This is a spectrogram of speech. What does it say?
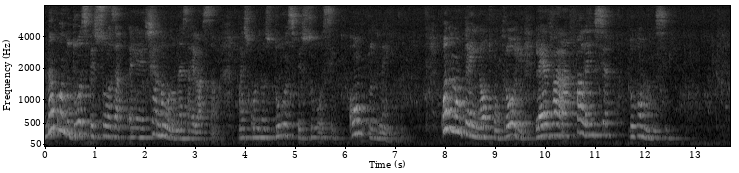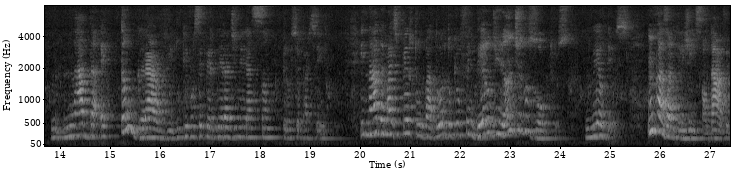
não quando duas pessoas é, se anulam nessa relação, mas quando as duas pessoas se complementam. Quando não tem autocontrole, leva à falência do romance. Nada é tão grave do que você perder a admiração pelo seu parceiro. E nada é mais perturbador do que ofendê-lo diante dos outros. Meu Deus! Um casal inteligente e saudável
